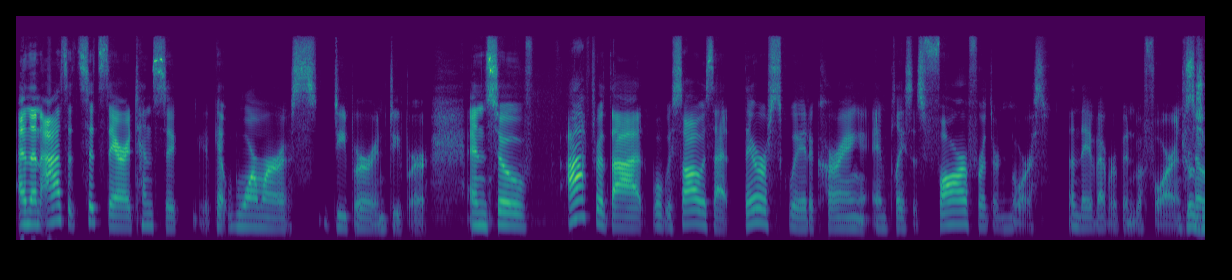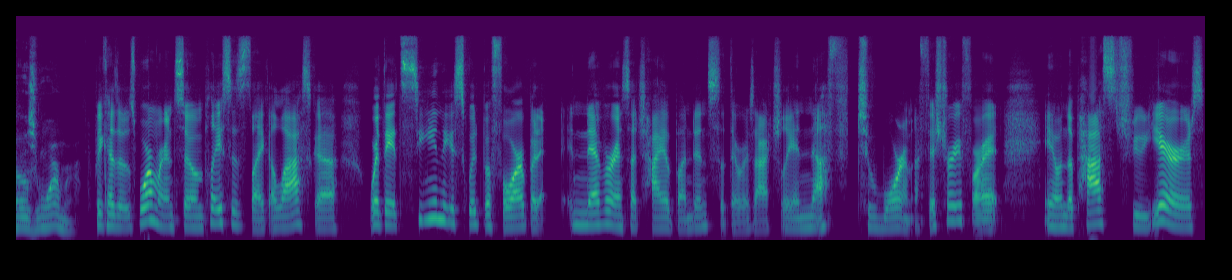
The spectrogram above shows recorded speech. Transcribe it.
And then as it sits there, it tends to get warmer, s- deeper and deeper. And so after that, what we saw was that there are squid occurring in places far further north than they've ever been before. And Because so it was warmer. because it was warmer. And so in places like Alaska, where they had seen these squid before, but never in such high abundance that there was actually enough to warrant a fishery for it, you know, in the past few years,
